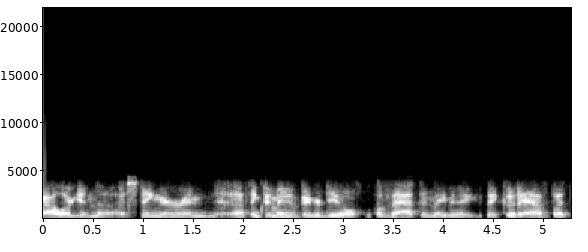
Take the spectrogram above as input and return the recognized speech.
Fowler getting a, a stinger, and I think they made a bigger deal of that than maybe they they could have. But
